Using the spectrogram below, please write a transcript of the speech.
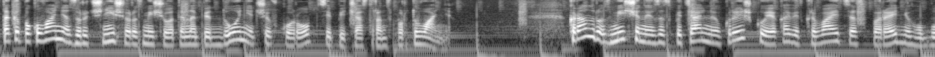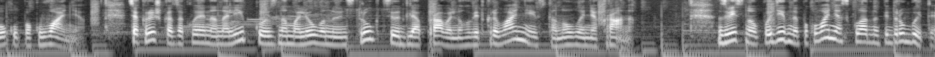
Таке пакування зручніше розміщувати на піддоні чи в коробці під час транспортування. Кран розміщений за спеціальною кришкою, яка відкривається з переднього боку пакування. Ця кришка заклеєна наліпкою з намальованою інструкцією для правильного відкривання і встановлення крана. Звісно, подібне пакування складно підробити,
